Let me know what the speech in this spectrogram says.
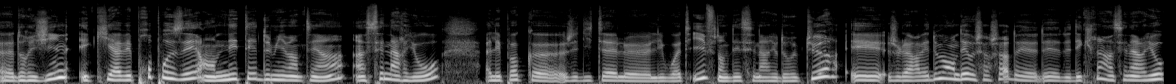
euh, d'origine et qui avait proposé en été 2021 un scénario. À l'époque, j'éditais les What If, donc des scénarios de rupture, et je leur avais demandé aux chercheurs de décrire un scénario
